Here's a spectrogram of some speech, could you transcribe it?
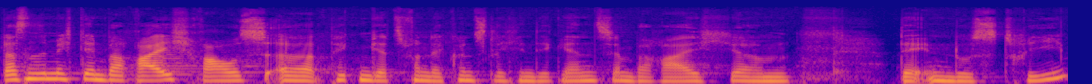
lassen Sie mich den Bereich rauspicken, äh, jetzt von der künstlichen Intelligenz im Bereich ähm, der Industrie.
